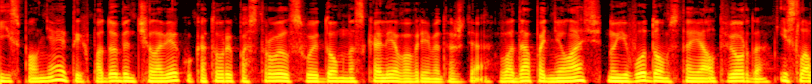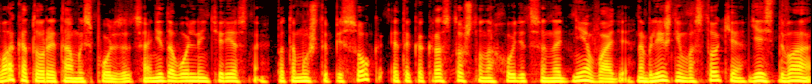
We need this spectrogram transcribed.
и исполняет их, подобен человеку, который построил свой дом на скале во время дождя. Вода поднялась, но его дом стоял твердо. И слова, которые там используются, они довольно интересны, потому что песок — это как раз то, что находится на дне Вади. На Ближнем Востоке есть два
